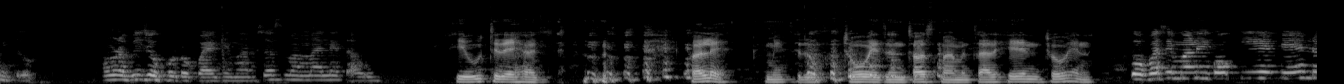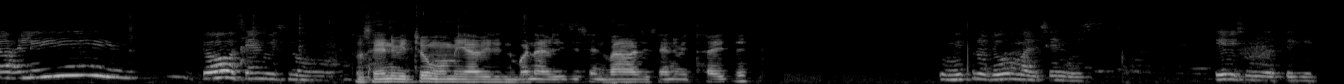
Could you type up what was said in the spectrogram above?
મિત્રો. હમણાં બીજો ફોટો છે મારો. આવું. એ ઉતરે હજ. ભલે મિત્રો જોવે તો ચશ્મામાં તારે હે ને જોવે ને. તો પછી મને કોકીએ કે ડહલી. જો સેન્ડવિચ તો સેન્ડવિચ જો મમ્મી આવી રીતનું બનાવી લીધી છે ને વાહ હજી સેન્ડવિચ થાય છે. તો મિત્રો જો મારી સેન્ડવિચ. કેવી સુંદર થઈ ગઈ.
